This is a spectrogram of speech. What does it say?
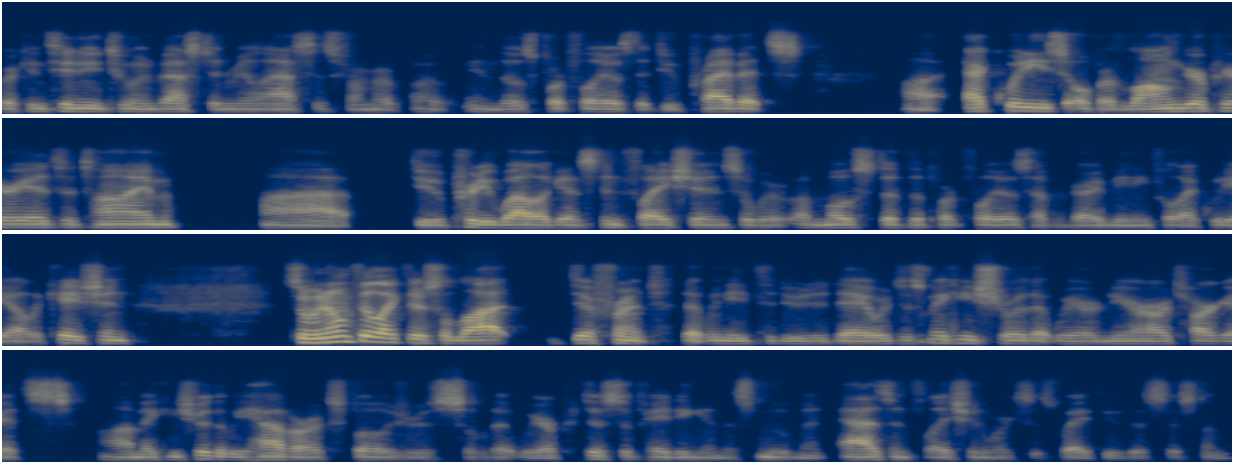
We're continuing to invest in real assets from in those portfolios that do privates. Uh, equities over longer periods of time uh, do pretty well against inflation. So uh, most of the portfolios have a very meaningful equity allocation. So we don't feel like there's a lot different that we need to do today. We're just making sure that we are near our targets, uh, making sure that we have our exposures so that we are participating in this movement as inflation works its way through the system.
